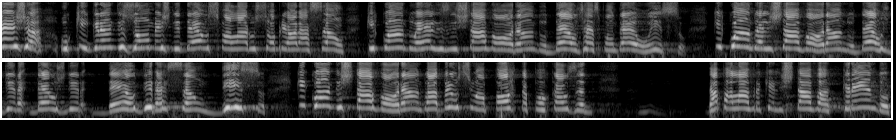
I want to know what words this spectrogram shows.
Veja o que grandes homens de Deus falaram sobre oração: que quando eles estavam orando, Deus respondeu isso. Que quando ele estava orando, Deus, Deus deu direção disso. Que quando estava orando, abriu-se uma porta por causa da palavra que ele estava crendo.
